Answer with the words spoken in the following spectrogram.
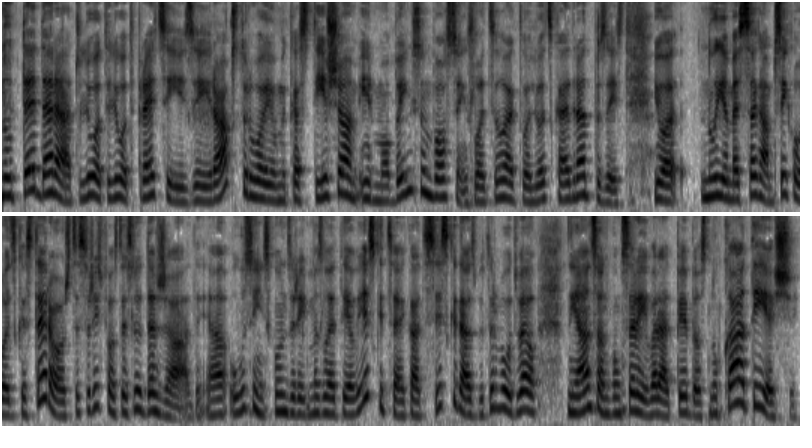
Nu, te derētu ļoti, ļoti precīzi raksturojumi, kas tiešām ir mobbings un bosings, lai cilvēki to ļoti skaidri atpazīst. Jo, nu, ja mēs sakām psiholoģiskas terors, tas var izpausties ļoti dažādi. Ja? Ūsiņas kundze arī mazliet jau ieskicēja, kā tas izskatās, bet varbūt vēl Jānsona kungs arī varētu piebilst, nu kā tieši,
